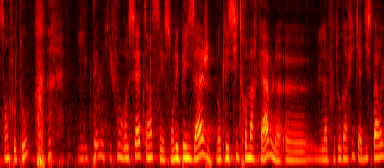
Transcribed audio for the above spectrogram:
sans photo. Les thèmes qui font recette, hein, ce sont les paysages, donc les sites remarquables. Euh, la photographie qui a disparu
